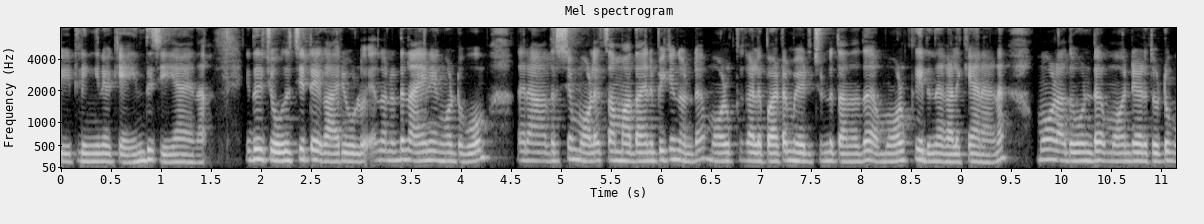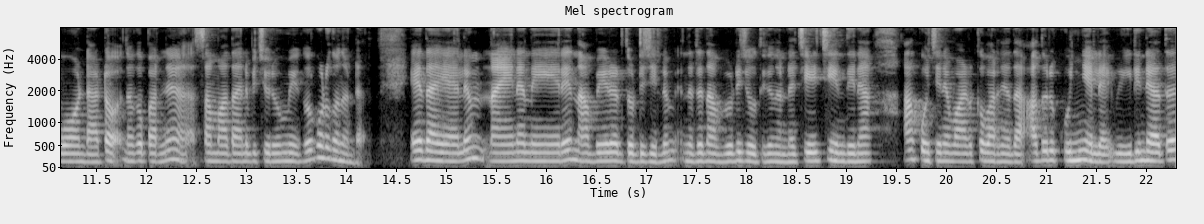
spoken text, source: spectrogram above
വീട്ടിൽ ഇങ്ങനെയൊക്കെ എന്ത് ചെയ്യാമെന്ന് ഇത് ചോദിച്ചിട്ടേ കാര്യമുള്ളൂ എന്ന് പറഞ്ഞിട്ട് നയന അങ്ങോട്ട് പോകും. അന്നേരം ആദർശ് മോളെ സമാധാനിപ്പിക്കുന്നുണ്ട്. മോൾക്ക് കളിപ്പാട്ടം മേടിച്ചുകൊണ്ട് തന്നത് മോൾക്ക് ഇരുന്ന് കളിക്കാനാണ്. മോൾ അതുകൊണ്ട് മോന്റെ അടുത്തോട്ട് പോകണ്ട കേട്ടോ എന്നൊക്കെ പറഞ്ഞ് സമാധാനിപ്പിച്ച് ഉമ്മയൊക്കെ കൊടുക്കുന്നുണ്ട്. ഏതായാലും നയന നേരെ നവയുടെ അടുത്തോട്ട് ചെല്ലും. എന്നിട്ട് നവയോട് ചോദിക്കുന്നുണ്ട് ചേച്ചി എന്തിനാ ആ കൊച്ചിനെ വഴക്ക് പറഞ്ഞത്? അതൊരു കുഞ്ഞല്ലേ? വീടിന്റെ അകത്ത്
